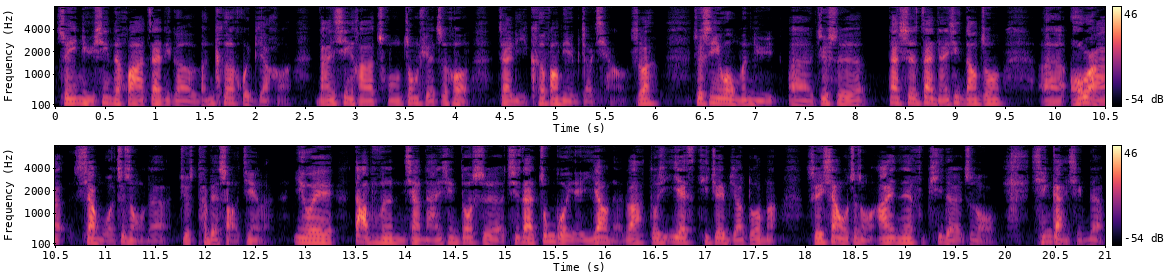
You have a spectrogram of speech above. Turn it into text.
所以女性的话，在那个文科会比较好，男性好像从中学之后在理科方面比较强，是吧？就是因为我们女呃，就是但是在男性当中，呃，偶尔像我这种的就特别少见了，因为大部分你像男性都是，其实在中国也一样的，对吧？都是 ESTJ 比较多嘛，所以像我这种 INFP 的这种情感型的，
